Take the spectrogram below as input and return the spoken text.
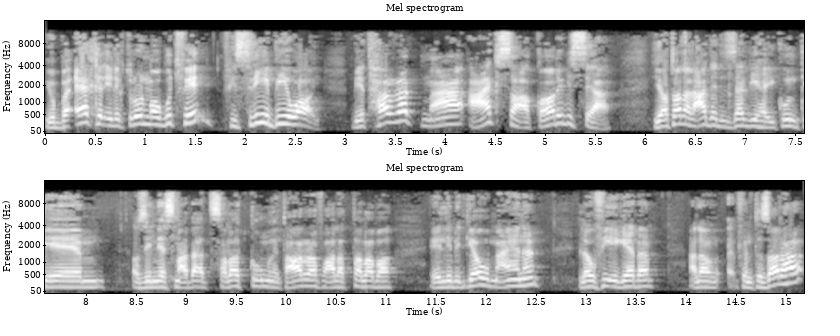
يبقى آخر إلكترون موجود فين؟ في 3 بي واي. بيتحرك مع عكس عقارب الساعة. يا ترى العدد الذري هيكون كام؟ عايزين نسمع بقى اتصالاتكم ونتعرف على الطلبة اللي بتجاوب معانا. لو في إجابة أنا في انتظارها.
